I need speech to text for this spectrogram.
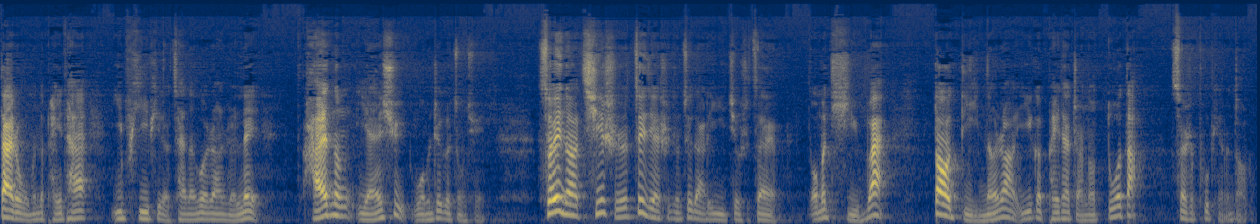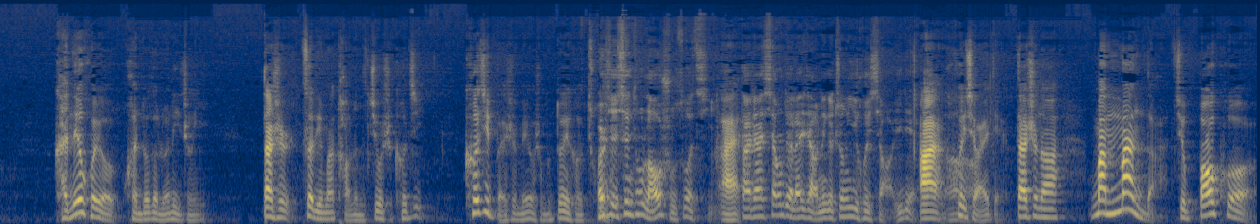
带着我们的胚胎一批一批的，才能够让人类还能延续我们这个种群。所以呢，其实这件事情最大的意义就是在我们体外到底能让一个胚胎长到多大，算是铺平了道路，肯定会有很多的伦理争议。但是这里面讨论的就是科技，科技本身没有什么对和错，而且先从老鼠做起，哎。大家相对来讲那个争议会小一点，哎，啊。会小一点。但是呢，慢慢的，就包括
